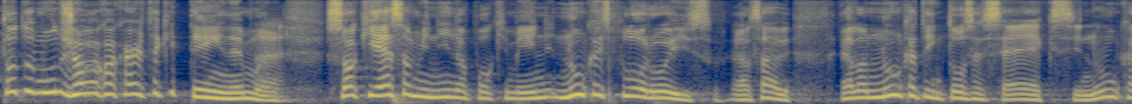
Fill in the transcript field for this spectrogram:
Todo mundo joga com a carta que tem, né, mano? É. Só que essa menina Pokémon nunca explorou isso, ela sabe? Ela nunca tentou ser sexy, nunca.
